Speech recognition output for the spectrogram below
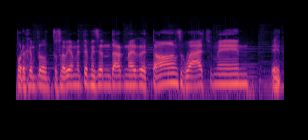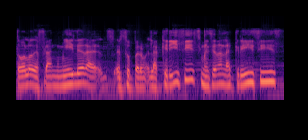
por ejemplo, pues obviamente mencionan Dark Knight Returns, Watchmen, eh, todo lo de Frank Miller, el super, la crisis, mencionan la crisis,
